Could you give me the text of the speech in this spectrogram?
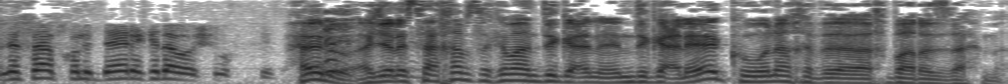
لسه هدخل الدائرة كده وأشوف كده. حلو. أجل الساعة خمسة كمان ندق ندق عليك وناخذ أخبار الزحمة.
